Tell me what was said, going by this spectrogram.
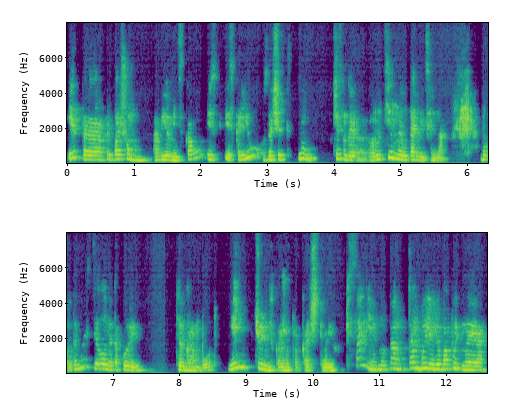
Это при большом объеме SKU, SKU значит, ну, честно говоря, рутинно и утомительно. Вот, и мы сделали такой Telegram-бот. Я ничего не скажу про качество их описаний, но там, там были любопытные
